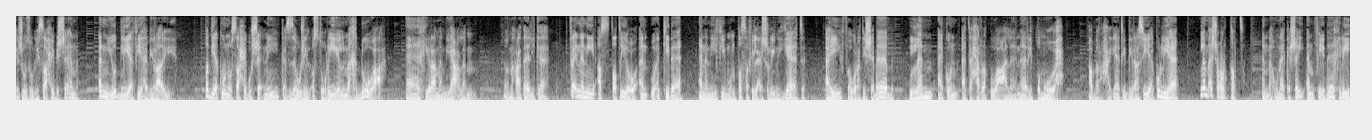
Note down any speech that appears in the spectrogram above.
يجوز لصاحب الشأن أن يدلي فيها برأي. قد يكون صاحب الشأن كالزوج الأسطوري المخدوع. آخر من يعلم. ومع ذلك فإنني أستطيع أن أؤكد أنني في منتصف العشرينيات أي فورة الشباب لم أكن اتحرق على نار الطموح. عبر حياتي الدراسية كلها لم أشعر قط أن هناك شيئا في داخلي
